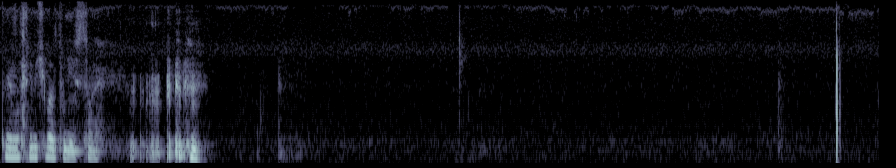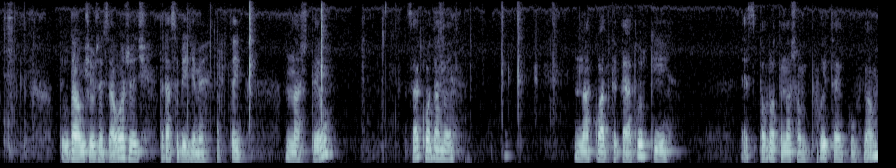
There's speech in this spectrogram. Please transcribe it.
To nie musi być chyba z drugiej strony. udało mi się już założyć. Teraz sobie idziemy tutaj nasz tył. Zakładamy nakładkę klawiaturki. Z powrotem naszą płytę główną.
